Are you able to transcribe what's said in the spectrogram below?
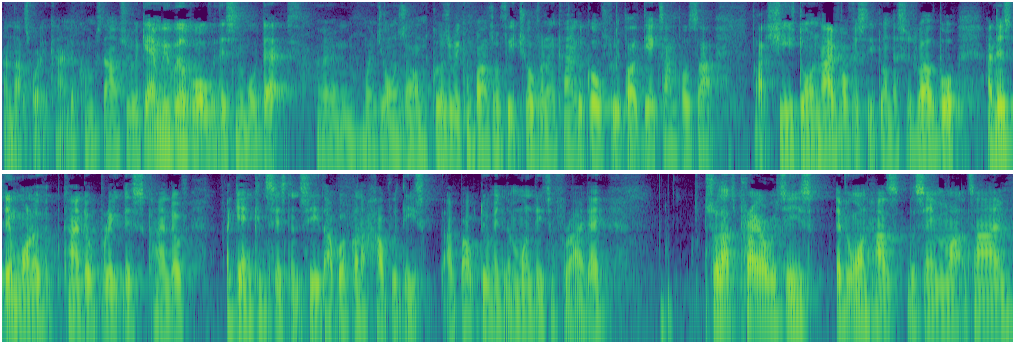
and that's what it kind of comes down to. Again, we will go over this in more depth um, when Joan's on because we can bounce off each other and kind of go through like the examples that that she's done. I've obviously done this as well, but I just didn't want to kind of break this kind of again consistency that we're going to have with these about doing the Monday to Friday. So that's priorities. Everyone has the same amount of time.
